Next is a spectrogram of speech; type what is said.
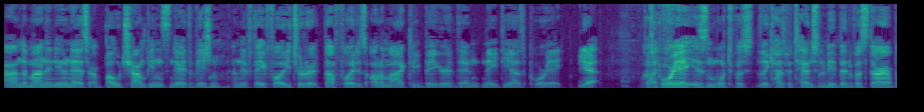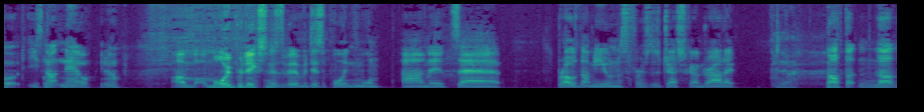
and Amanda Nunes are both champions in their division, and if they fight each other, that fight is automatically bigger than Nate Diaz Poirier. Yeah. Because Poirier isn't much of a like has potential to be a bit of a star, but he's not now. You know. Um, my prediction is a bit of a disappointing one, and it's uh, Rose Namajunas versus Jessica Andrade. Yeah. Not that, not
